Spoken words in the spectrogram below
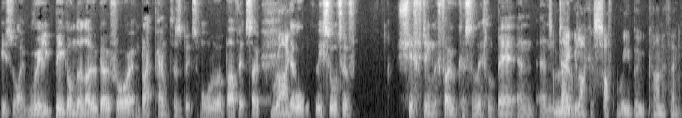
is like really big on the logo for it, and Black Panther's a bit smaller above it. So right. they're obviously sort of shifting the focus a little bit, and and So maybe um, like a soft reboot kind of thing.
